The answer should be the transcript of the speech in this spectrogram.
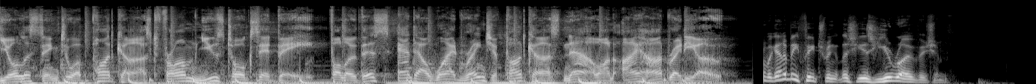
You're listening to a podcast from News Talk ZB. Follow this and our wide range of podcasts now on iHeartRadio. We're going to be featuring at this year's Eurovision.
